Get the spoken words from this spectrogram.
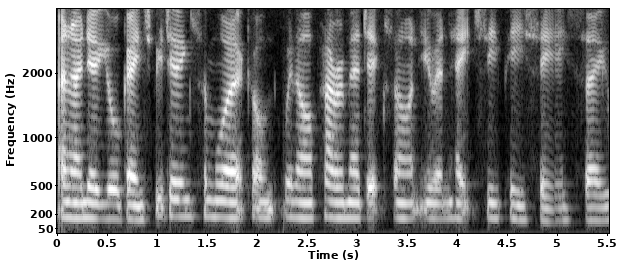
and I know you're going to be doing some work on with our paramedics, aren't you, and HCPC? So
